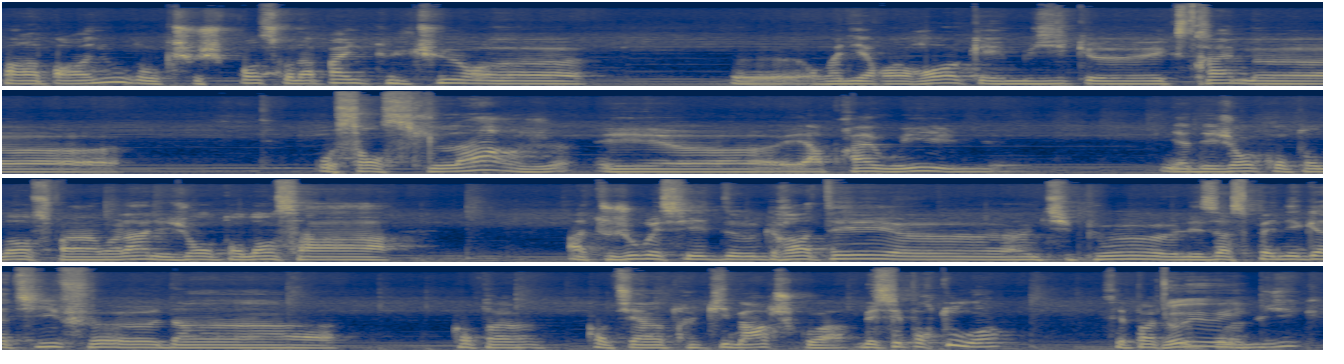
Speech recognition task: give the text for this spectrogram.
par rapport à nous. Donc je, pense qu'on n'a pas une culture, euh, on va dire, rock et musique extrême au sens large. Et, après, oui, il y a des gens qui ont tendance, enfin voilà, les gens ont tendance à, à toujours essayer de gratter un petit peu les aspects négatifs d'un quand il y a un truc qui marche, quoi. Mais c'est pour tout, hein. C'est pas que pour la musique.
